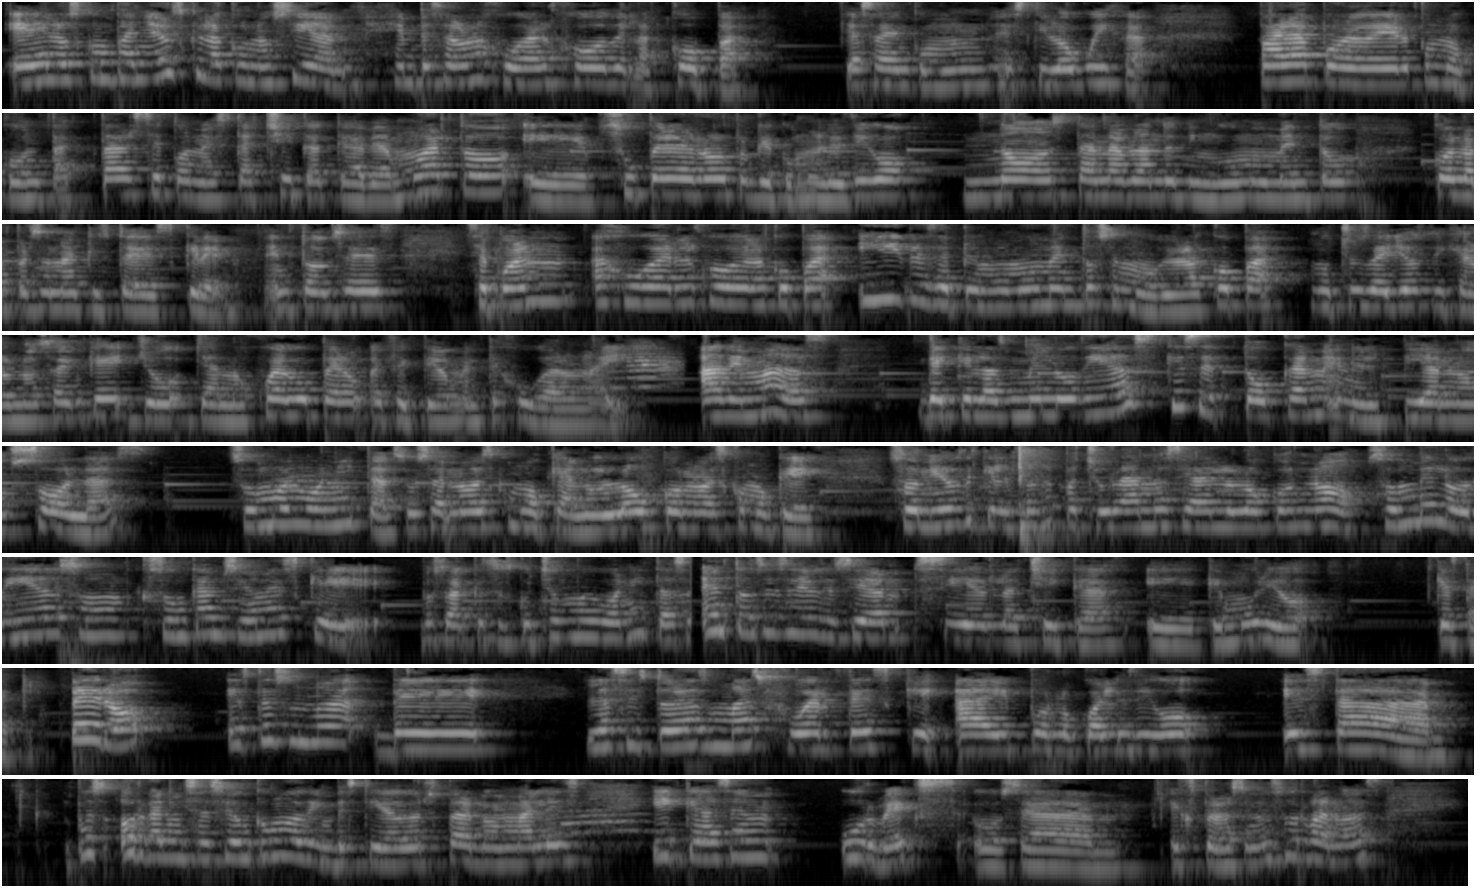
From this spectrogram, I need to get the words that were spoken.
Eh, los compañeros que la conocían empezaron a jugar el juego de la copa, ya saben, como un estilo Ouija, para poder como contactarse con esta chica que había muerto. Eh, súper error porque como les digo, no están hablando en ningún momento con la persona que ustedes creen. Entonces se ponen a jugar el juego de la copa y desde el primer momento se movió la copa. Muchos de ellos dijeron, no saben qué, yo ya no juego, pero efectivamente jugaron ahí. Además de que las melodías que se tocan en el piano solas son muy bonitas, o sea, no es como que a lo loco, no es como que sonidos de que le estás apachurrando hacia lo loco, no, son melodías, son, son canciones que, o sea, que se escuchan muy bonitas. Entonces ellos decían, sí es la chica eh, que murió, que está aquí. Pero esta es una de las historias más fuertes que hay, por lo cual les digo, esta pues organización como de investigadores paranormales y que hacen urbex, o sea, exploraciones urbanas,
